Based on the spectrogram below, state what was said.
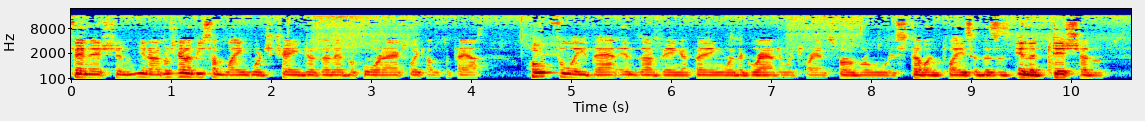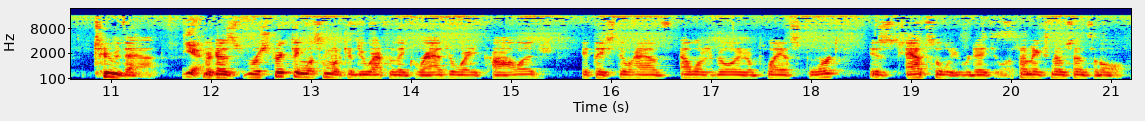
finish, and you know, there's going to be some language changes in it before it actually comes to pass. Hopefully, that ends up being a thing where the graduate transfer rule is still in place, and this is in addition to that. Yeah. Because restricting what someone can do after they graduate college, if they still have eligibility to play a sport, is absolutely ridiculous. That makes no sense at all.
